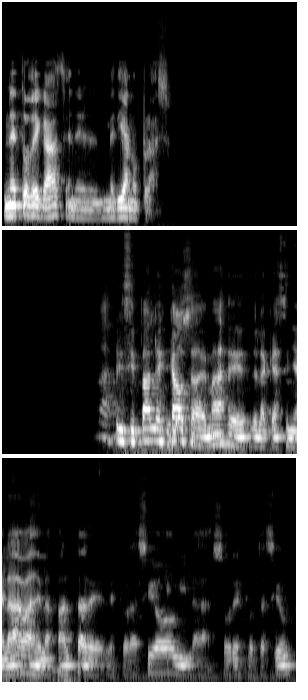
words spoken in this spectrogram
neto de gas en el mediano plazo. Las principales causas, además de, la que señalabas, de la falta de, exploración y la sobreexplotación,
